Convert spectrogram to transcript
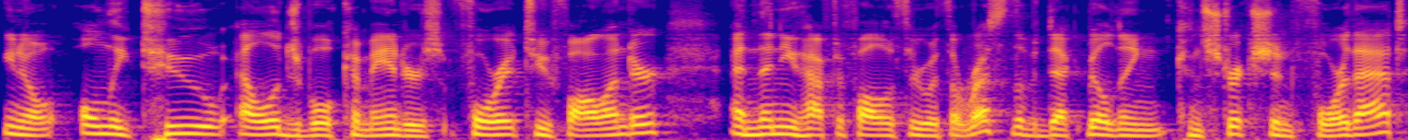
you know only two eligible commanders for it to fall under and then you have to follow through with the rest of the deck building constriction for that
